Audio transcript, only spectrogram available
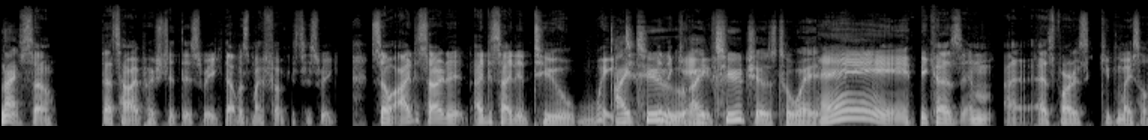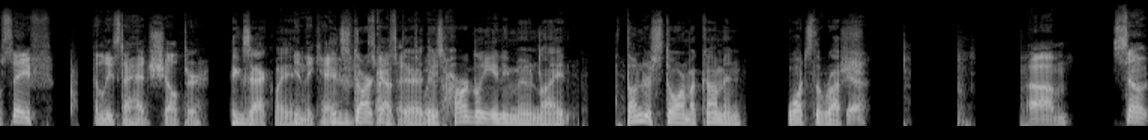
Nice. So that's how I pushed it this week. That was my focus this week. So I decided I decided to wait. I too. I too chose to wait. Hey, because in uh, as far as keeping myself safe, at least I had shelter Exactly. in the cave. It's dark So out there. There's hardly any moonlight. Thunderstorm a coming. What's the rush? Yeah. Um. So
